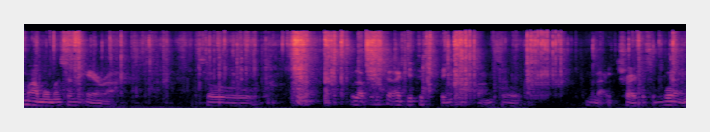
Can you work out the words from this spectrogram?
amamo man siya ng era. So, wala pa rin siya agi-testing pang. So, muna i-try ko sa buong.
